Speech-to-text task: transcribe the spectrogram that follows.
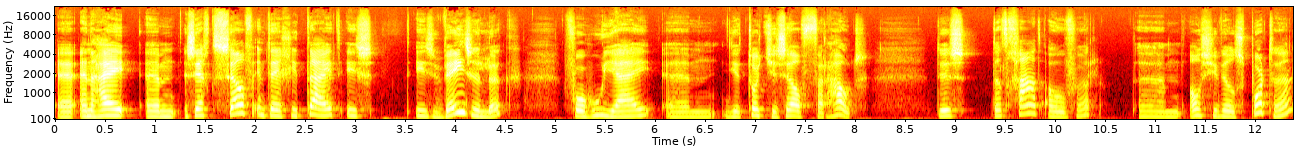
Uh, en hij um, zegt zelfintegriteit is, is wezenlijk voor hoe jij um, je tot jezelf verhoudt. Dus dat gaat over um, als je wil sporten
